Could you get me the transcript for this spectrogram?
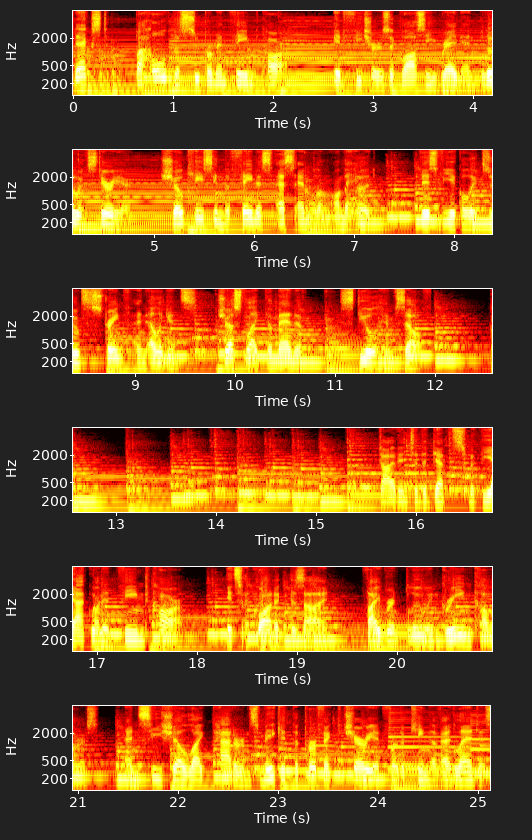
Next, behold the Superman-themed car. It features a glossy red and blue exterior, showcasing the famous S emblem on the hood. This vehicle exudes strength and elegance, just like the Man of Steel himself. Dive into the depths with the Aquaman-themed car. Its aquatic design, vibrant blue and green colors, and seashell-like patterns make it the perfect chariot for the King of Atlantis.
